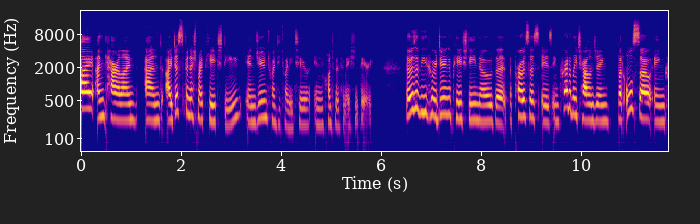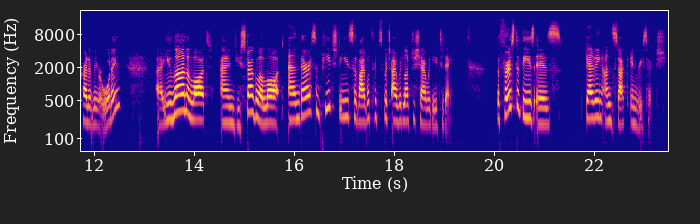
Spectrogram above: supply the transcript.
Hi, I'm Caroline, and I just finished my PhD in June 2022 in quantum information theory. Those of you who are doing a PhD know that the process is incredibly challenging, but also incredibly rewarding. Uh, you learn a lot and you struggle a lot, and there are some PhD survival tips which I would love to share with you today. The first of these is getting unstuck in research.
